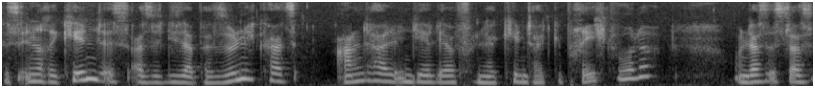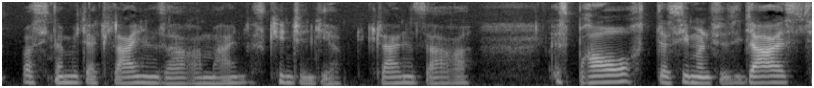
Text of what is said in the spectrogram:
Das innere Kind ist also dieser Persönlichkeitsanteil in dir, der von der Kindheit geprägt wurde. Und das ist das, was ich dann mit der kleinen Sarah meine, das Kind in dir, die kleine Sarah. Es braucht, dass jemand für sie da ist,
